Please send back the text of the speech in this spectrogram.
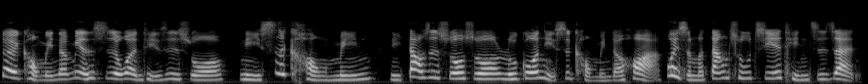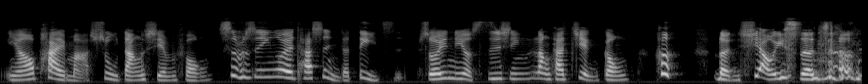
对孔明的面试问题是说：你是孔明，你倒是说说，如果你是孔明的话，为什么当初街亭之战你要派马謖当先锋？是不是因为他是你的弟子，所以你有私心让他建功？哼！冷笑一声，这样子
